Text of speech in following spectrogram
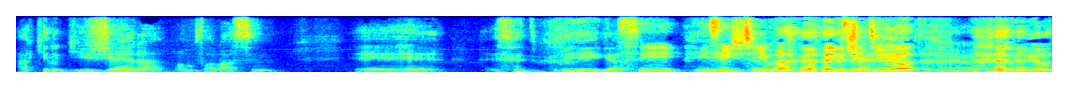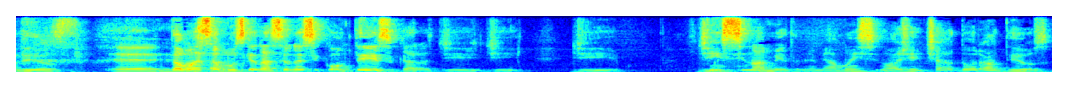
aquilo que gera, vamos falar assim, é, briga. Sim, rixa, incentiva, né? Incentiva. quieto, né? Meu Deus. É, Então essa música nasceu nesse contexto, cara, de, de, de, de ensinamento. Né? Minha mãe ensinou a gente a adorar a Deus,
